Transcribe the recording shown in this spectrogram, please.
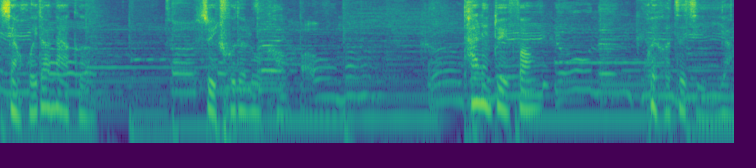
想回到那个。最初的路口，贪恋对方会和自己一样，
